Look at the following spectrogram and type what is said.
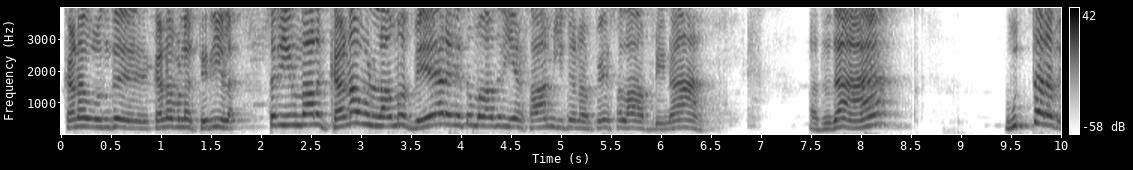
கனவு வந்து கனவுல தெரியல. சரி இருந்தாலும் கனவு இல்லாமல் வேற எது மாதிரி என் சாமிகிட்ட நான் பேசலாம் அப்படின்னா அதுதான் உத்தரவு.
